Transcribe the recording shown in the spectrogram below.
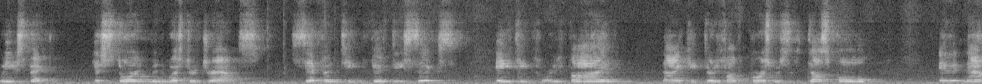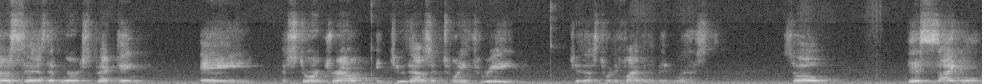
we expect historic Midwestern droughts. 1756, 1845, 1935, of course, which is the Dust Bowl. And it now says that we're expecting a historic drought in 2023, 2025 in the Midwest. So this cycle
